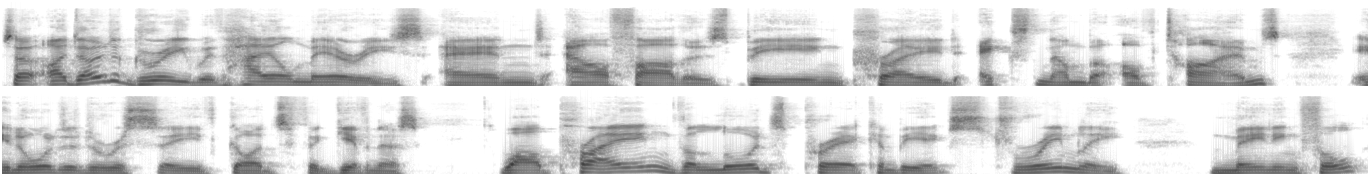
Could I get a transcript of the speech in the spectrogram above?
So I don't agree with Hail Marys and Our Fathers being prayed X number of times in order to receive God's forgiveness. While praying, the Lord's Prayer can be extremely meaningful.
